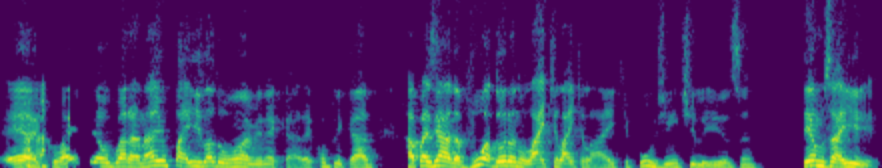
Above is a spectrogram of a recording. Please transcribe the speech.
É, Kuwait é o Guaraná e o país lá do homem, né, cara? É complicado. Rapaziada, voadora no like, like, like, por gentileza. Temos aí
